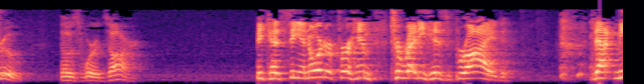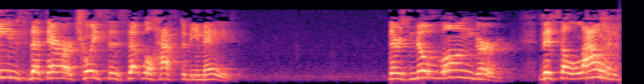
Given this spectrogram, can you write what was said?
true those words are. Because see, in order for him to ready his bride, that means that there are choices that will have to be made. There's no longer this allowance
